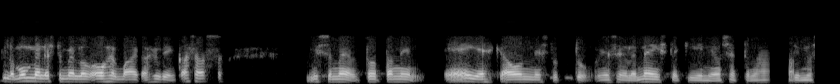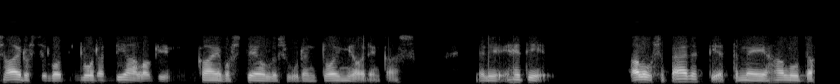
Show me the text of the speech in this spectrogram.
kyllä mun mielestä meillä on ohjelma aika hyvin kasassa, missä me tota, niin, ei ehkä onnistuttu, ja se ole meistä kiinni, on se, että me haluamme myös aidosti luoda dialogi kaivosteollisuuden toimijoiden kanssa. Eli heti alussa päätettiin, että me ei haluta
